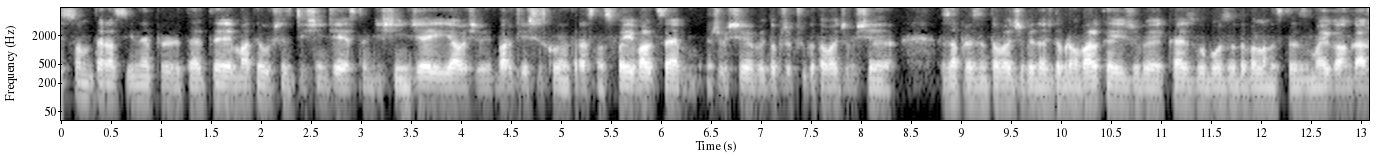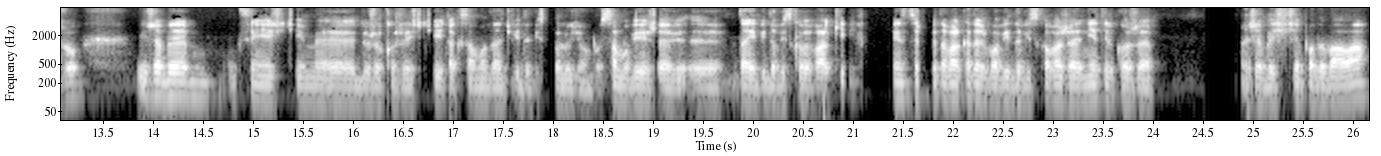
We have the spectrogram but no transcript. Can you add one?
są teraz inne priorytety. Mateusz jest gdzieś indziej, jestem gdzieś indziej. Ja się, bardziej się skupiam teraz na swojej walce, żeby się dobrze przygotować, żeby się zaprezentować, żeby dać dobrą walkę i żeby KSW było zadowolone z, z mojego angażu i żeby przynieść im e, dużo korzyści i tak samo dać widowisko ludziom, bo sam mówię, że e, daje widowiskowe walki, więc też ta walka też była widowiskowa, że nie tylko, że żebyś się podobała,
